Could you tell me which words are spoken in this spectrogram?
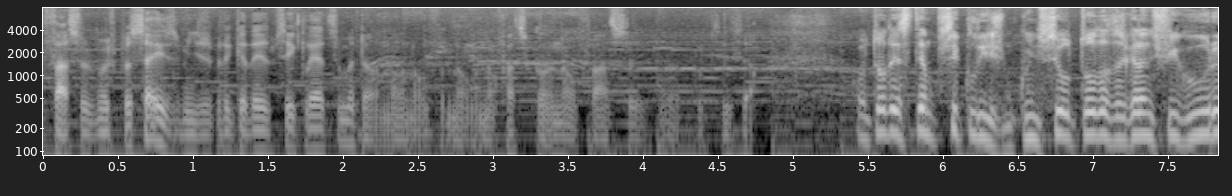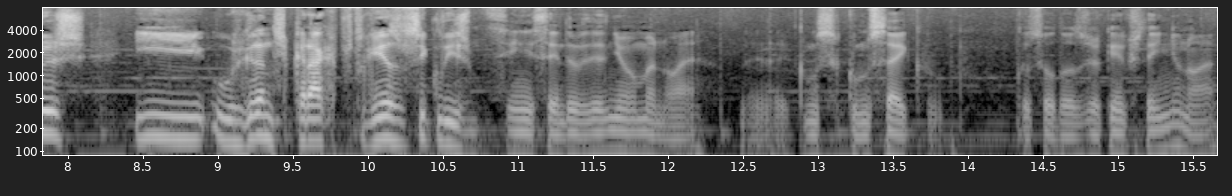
Faço os meus passeios, as minhas brincadeiras de bicicletas, mas não, não, não, não, faço, não faço competição. Com todo esse tempo de ciclismo, conheceu todas as grandes figuras e os grandes craques portugueses do ciclismo? Sim, sem dúvida nenhuma, não é? Comecei com, com o saudoso Joaquim Agostinho, não é?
